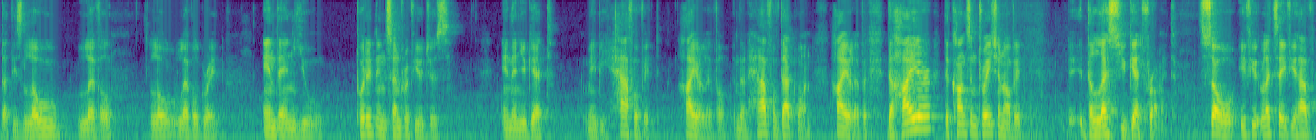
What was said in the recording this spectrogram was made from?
that is low level, low level grade, and then you put it in centrifuges, and then you get maybe half of it higher level, and then half of that one higher level. The higher the concentration of it, the less you get from it. So if you let's say if you have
